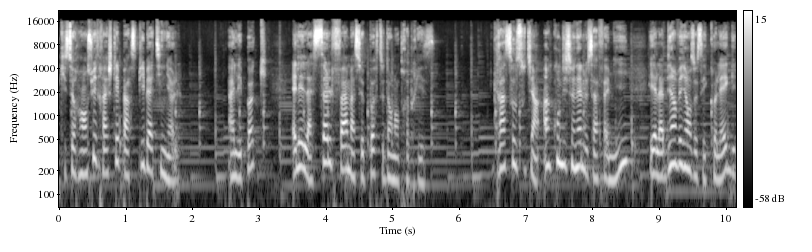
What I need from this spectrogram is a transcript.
qui sera ensuite rachetée par Spi Batignolles. À l'époque, elle est la seule femme à ce poste dans l'entreprise. Grâce au soutien inconditionnel de sa famille et à la bienveillance de ses collègues,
